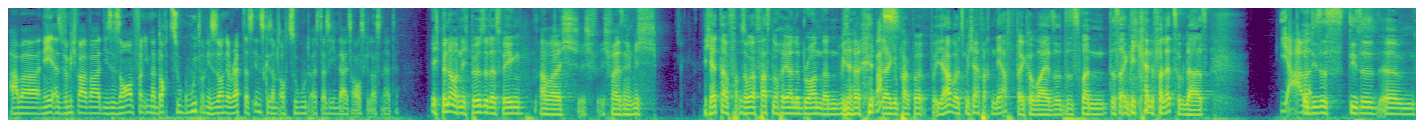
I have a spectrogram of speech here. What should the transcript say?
Aber nee, also für mich war, war die Saison von ihm dann doch zu gut und die Saison der Raptors insgesamt auch zu gut, als dass ich ihn da jetzt rausgelassen hätte. Ich bin auch nicht böse deswegen, aber ich, ich, ich weiß nicht, mich. Ich hätte da sogar fast noch eher LeBron dann wieder Was? reingepackt. Ja, weil es mich einfach nervt bei Kawhi, so dass man, dass eigentlich keine Verletzung da ist. Ja, aber. Und dieses, diese, ähm,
